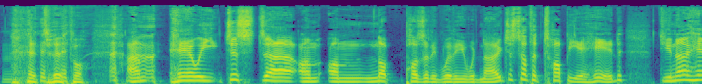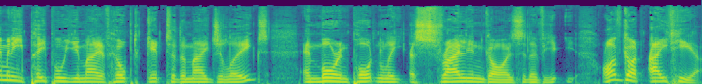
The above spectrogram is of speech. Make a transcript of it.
um, Howie, just uh, I'm I'm not positive whether you would know. Just off the top of your head, do you know how many people you may have helped get to the major leagues, and more importantly, Australian guys that have? I've got eight here.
